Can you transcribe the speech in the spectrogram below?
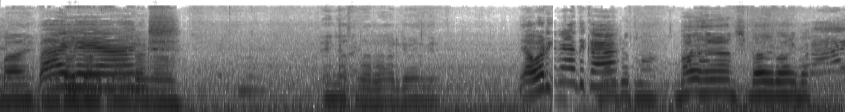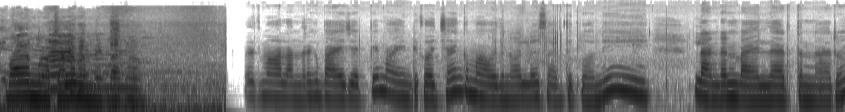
బాయ్ Bye, ఏం చేస్తున్నారు? అక్కడికి ఏమైంది ఎవరికి Radhika bye Pratima. Bye hands bye bye bye bye అమ్మా. బాయ్ ప్రతిమ వాళ్ళందరికీ బాయ్ చెప్పి మా ఇంటికి వచ్చా. ఇంకా మా వదిన వాళ్ళు సర్దుకొని లండన్ బయలుదేరుతున్నారు.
